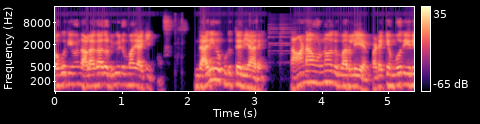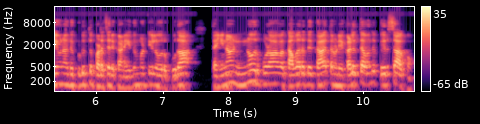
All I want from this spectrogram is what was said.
பகுதியை வந்து அழகா அதோட வீடு மாதிரி ஆக்கிக்கும். இந்த அறிவை கொடுத்தது யாரு? தானா ஒன்றும் அது வரலையே. படைக்கும் போது இறைவன் அது கொடுத்து படைச்சிருக்கான. இது மட்டும் இல்லை ஒரு புறா தன் இன்னொரு இன்னொரு புறாவை கவர்றதுக்காக தன்னுடைய கழுத்தை வந்து பெருசாக்கும்.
